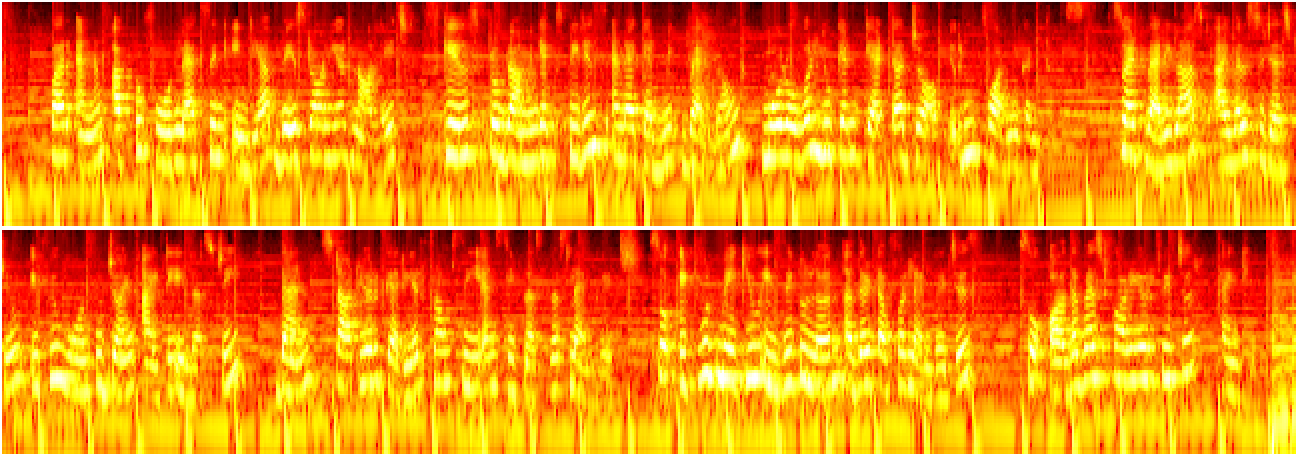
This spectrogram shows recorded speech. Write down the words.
per annum up to 4 lakhs in India based on your knowledge, skills, programming experience and academic background. Moreover, you can get a job in foreign countries. So at very last, I will suggest you if you want to join IT industry, then start your career from C and C++ language. So it would make you easy to learn other tougher languages. So all the best for your future. Thank you.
